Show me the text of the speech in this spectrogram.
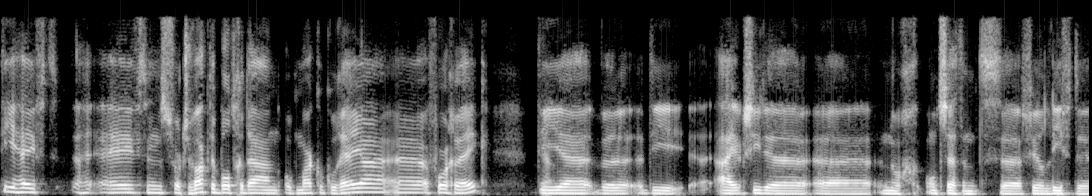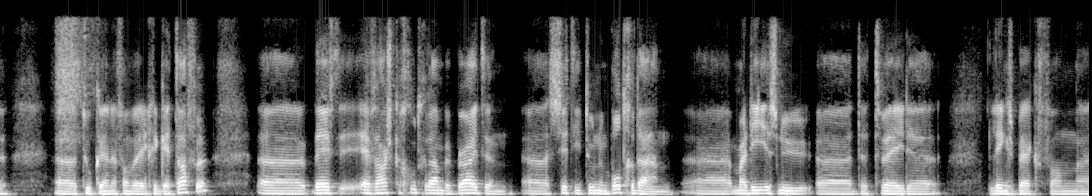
City heeft, heeft een soort zwaktebod gedaan op Marco Correa eh, vorige week. Die, eh, we, die Ajaxide eh nog ontzettend eh, veel liefde eh, toekennen vanwege Getafe. Eh die heeft, heeft hartstikke goed gedaan bij Brighton. Eh, City toen een bod gedaan. Eh, maar die is nu eh, de tweede linksback van, eh,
